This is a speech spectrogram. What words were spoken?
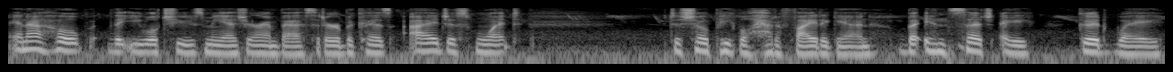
And I hope that you will choose me as your ambassador because I just want to show people how to fight again, but in such a good way.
